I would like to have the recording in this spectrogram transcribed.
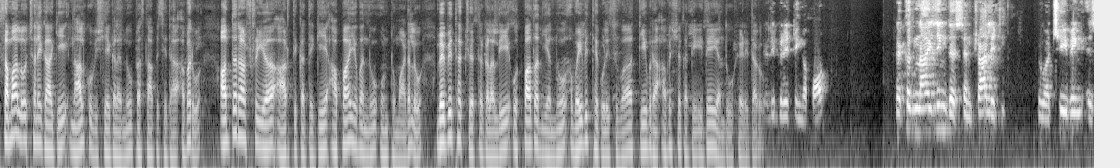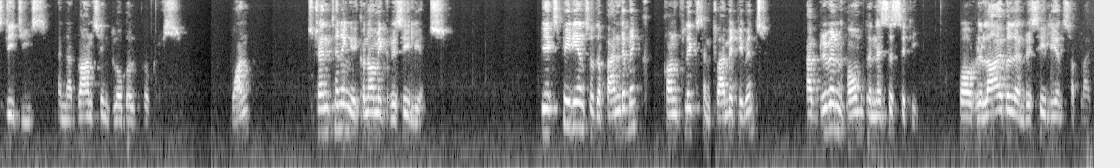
ಸಮಾಲೋಚನೆಗಾಗಿ ನಾಲ್ಕು ವಿಷಯಗಳನ್ನು ಪ್ರಸ್ತಾಪಿಸಿದ ಅವರು ಅಂತಾರಾಷ್ಟ್ರೀಯ ಆರ್ಥಿಕತೆಗೆ ಅಪಾಯವನ್ನು ಉಂಟುಮಾಡಲು ವಿವಿಧ ಕ್ಷೇತ್ರಗಳಲ್ಲಿ ಉತ್ಪಾದನೆಯನ್ನು ವೈವಿಧ್ಯಗೊಳಿಸುವ ತೀವ್ರ ಅವಶ್ಯಕತೆ ಇದೆ ಎಂದು ಹೇಳಿದರು recognizing centrality to achieving SDGs and advancing global progress. One, strengthening economic resilience. The experience of the pandemic, conflicts, and climate events have driven home the necessity for reliable and resilient supply.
